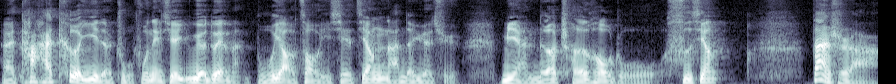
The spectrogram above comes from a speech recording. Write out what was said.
哎，他还特意的嘱咐那些乐队们不要奏一些江南的乐曲，免得陈后主思乡。但是啊，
